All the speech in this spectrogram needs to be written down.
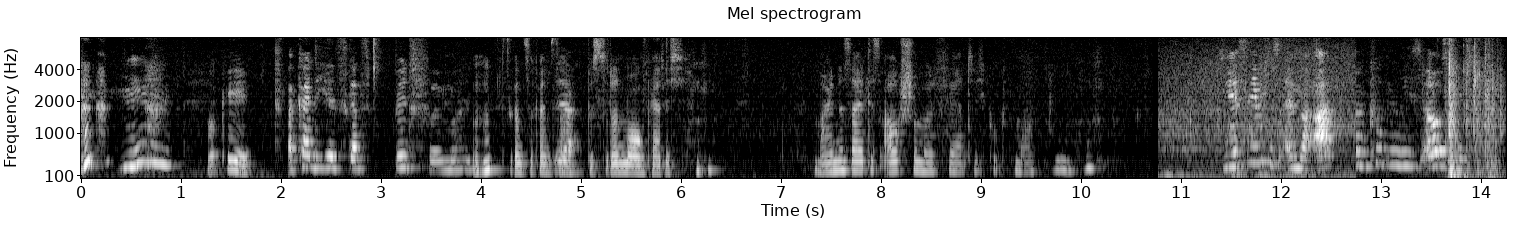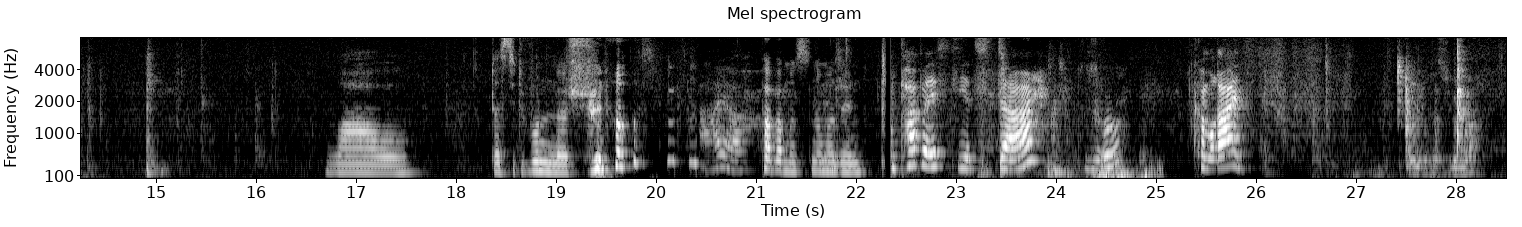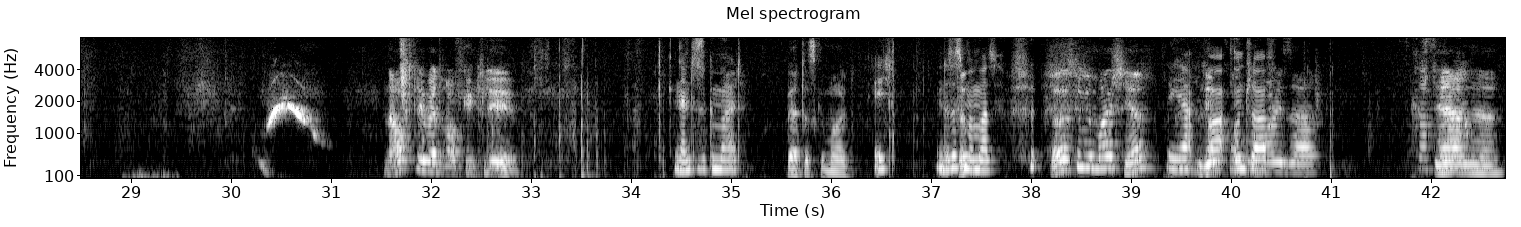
Okay. Man kann dich jetzt ganz bildvoll malen. Mhm, das ganze Fenster. Ja. Bist du dann morgen fertig? Meine Seite ist auch schon mal fertig. Guckt mal. So, jetzt nehme ich das einmal ab und gucken, wie es aussieht. Wow. Das sieht wunderschön aus. Ah ja. Papa muss es nochmal sehen. Und Papa ist jetzt da. So. Komm rein. Und was hast du gemacht? Einen Aufkleber draufgeklebt. Dann hast du gemalt. Wer hat das gemalt? Ich. Und das ist Ja. Mamas. Das hast du gemalt, ja? Ja. Oh, unscharf. Häuser, Krass, Sterne,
